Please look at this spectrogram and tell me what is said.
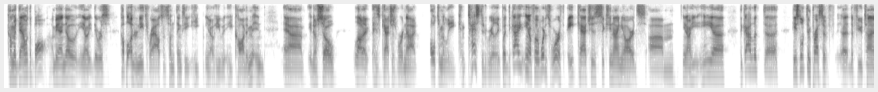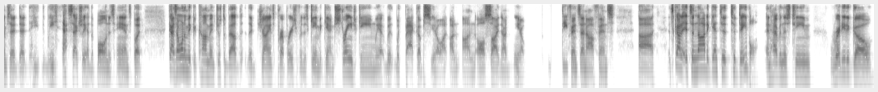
coming down with the ball. I mean, I know you know there was a couple underneath routes and some things he he you know he he caught him and uh, you know so a lot of his catches were not ultimately contested really, but the guy you know for what it's worth, eight catches, 69 yards. Um, you know he he uh the guy looked uh he's looked impressive uh, the few times that that he he has actually had the ball in his hands, but. Guys, I want to make a comment just about the, the Giants' preparation for this game. Again, strange game. We had with, with backups, you know, on on, on all sides, not you know, defense and offense. Uh, it's got it's a nod again to to Daboll and having this team ready to go.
